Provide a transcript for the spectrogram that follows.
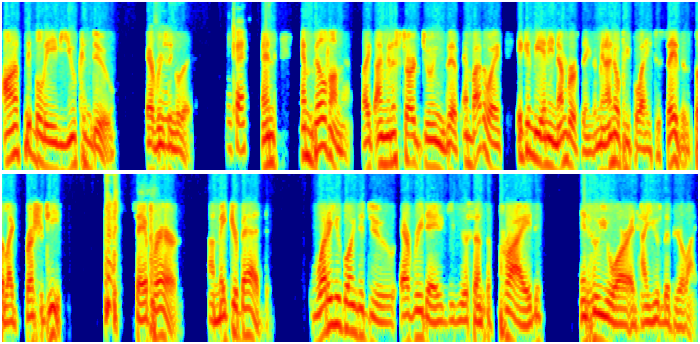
honestly believe you can do every Mhm. single day. Okay. and and build on that. Like I'm going to start doing this. And by the way, it can be any number of things. I mean, I know people. I hate to say this, but like brush your teeth, say a prayer, uh, make your bed. What are you going to do every day to give you a sense of pride in who you are and how you live your life?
